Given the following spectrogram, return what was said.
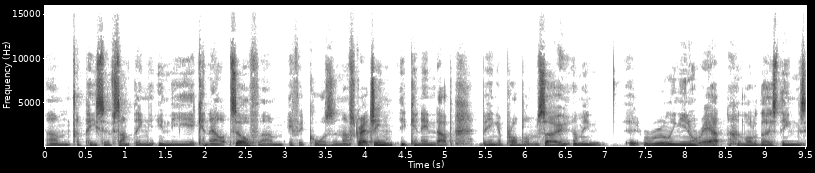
um, a piece of something in the ear canal itself. Um, if it causes enough scratching, it can end up being a problem. So, I mean, ruling in or out a lot of those things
